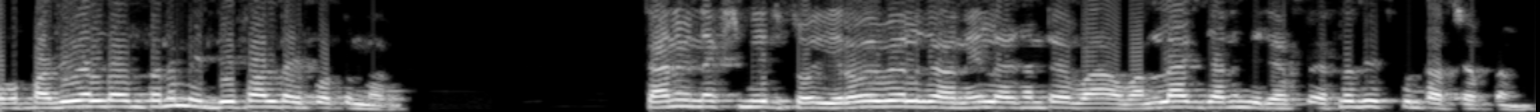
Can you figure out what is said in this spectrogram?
ఒక పదివేల దాంతోనే మీరు డిఫాల్ట్ అయిపోతున్నారు. కానీ నెక్స్ట్ మీరు ఇరవై వేలు కానీ లేదంటే వన్ ల్యాక్ కానీ మీరు ఎట్లా- తీసుకుంటారు చెప్పండి?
